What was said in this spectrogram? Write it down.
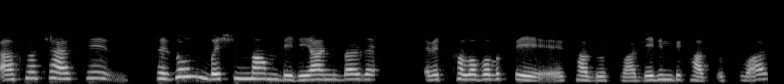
aslında Chelsea sezon başından beri yani böyle evet kalabalık bir kadrosu var, derin bir kadrosu var.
